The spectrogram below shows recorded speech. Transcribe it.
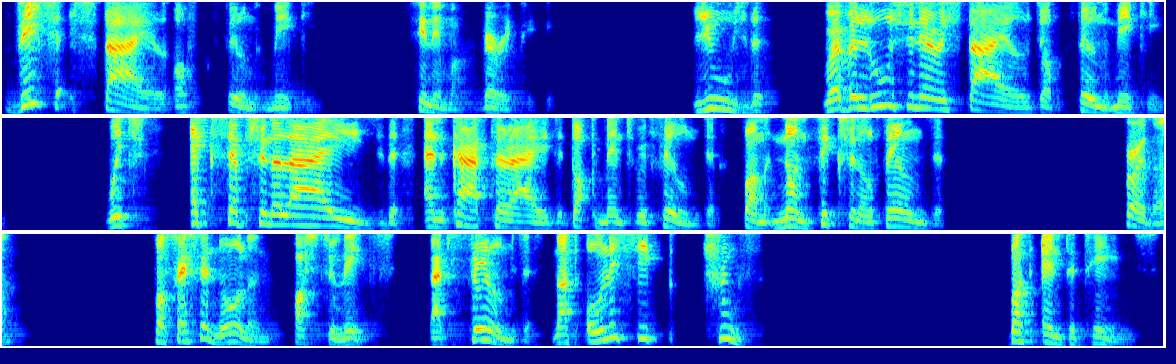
This style of filmmaking, cinema verite, used revolutionary styles of filmmaking, which exceptionalized and characterized documentary films from non-fictional films. Further, Professor Nolan postulates that films not only seek truth, but entertains,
